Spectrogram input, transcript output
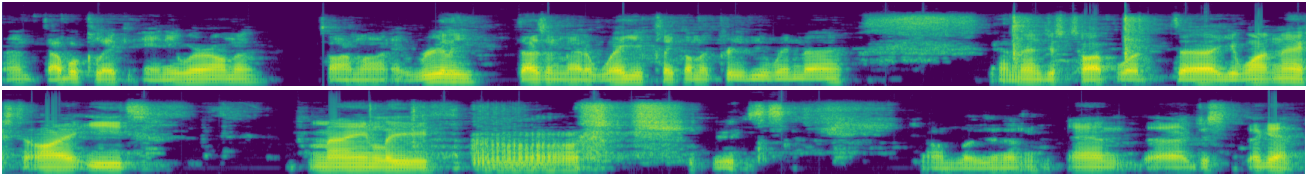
and double click anywhere on the timeline. It really doesn't matter where you click on the preview window and then just type what uh, you want next. I eat mainly I'm losing it and uh, just again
